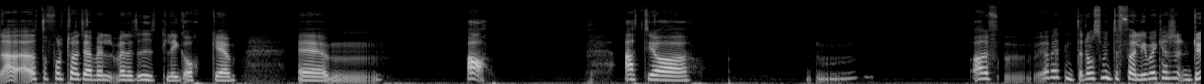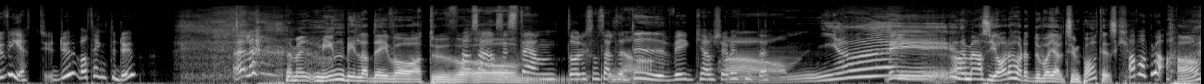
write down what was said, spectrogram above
att folk tror att jag är väldigt, ytlig och eh, eh, ja, att jag mm, ja, jag vet inte, de som inte följer mig kanske, du vet ju, du, vad tänkte du? Eller? Nej men min bild av dig var att du var... Alltså assistent och liksom så lite ja. divig kanske, jag vet inte. Ja, det. Nej men alltså jag hade hört att du var jävligt sympatisk. Ja vad bra. Ja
